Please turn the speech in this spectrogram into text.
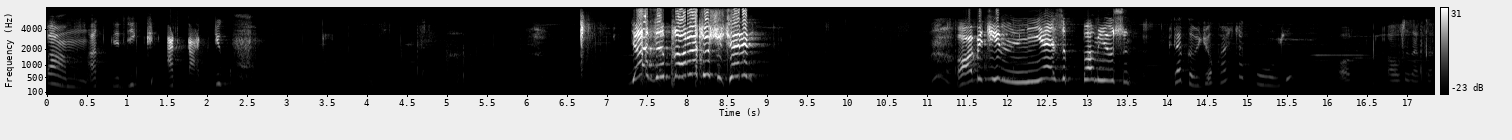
Bam atladık atladık. Ya zıplama tuşu senin. Abicim niye zıplamıyorsun? Bir dakika video kaç dakika oldu? 6 dakika.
